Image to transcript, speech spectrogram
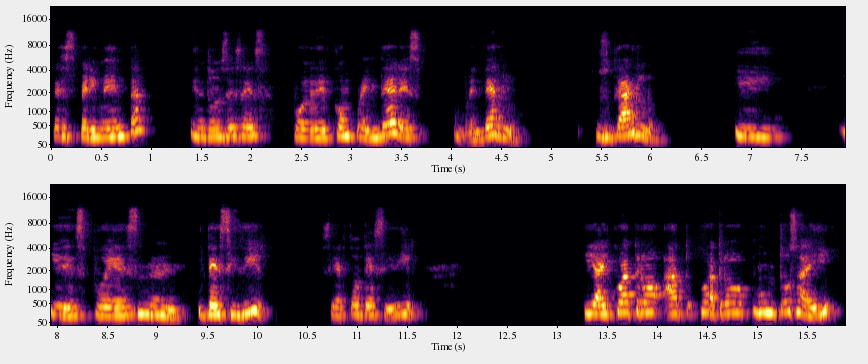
experimenta, entonces es poder comprender es comprenderlo, juzgarlo y, y después mm, decidir, ¿cierto? Decidir. Y hay cuatro, cuatro puntos ahí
